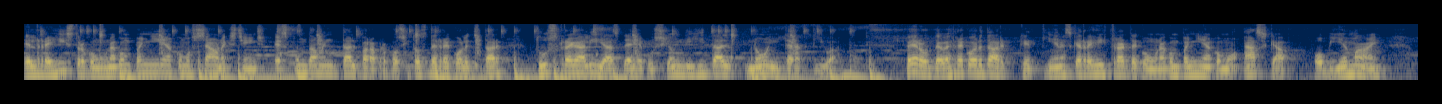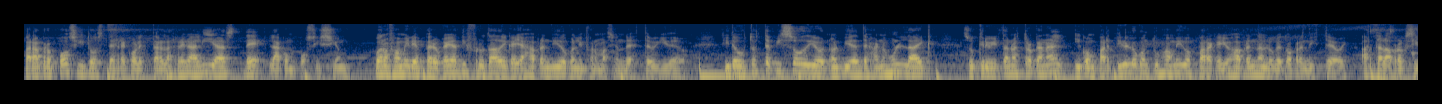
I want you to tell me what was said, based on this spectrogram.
el registro con una compañía como Sound Exchange es fundamental para propósitos de recolectar tus regalías de ejecución digital no interactiva. Pero debes recordar que tienes que registrarte con una compañía como ASCAP o BMI para propósitos de recolectar las regalías de la composición. Bueno familia, espero que hayas disfrutado y que hayas aprendido con la información de este video. Si te gustó este episodio, no olvides dejarnos un like, suscribirte a nuestro canal y compartirlo con tus amigos para que ellos aprendan lo que tú aprendiste hoy. Hasta la próxima.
